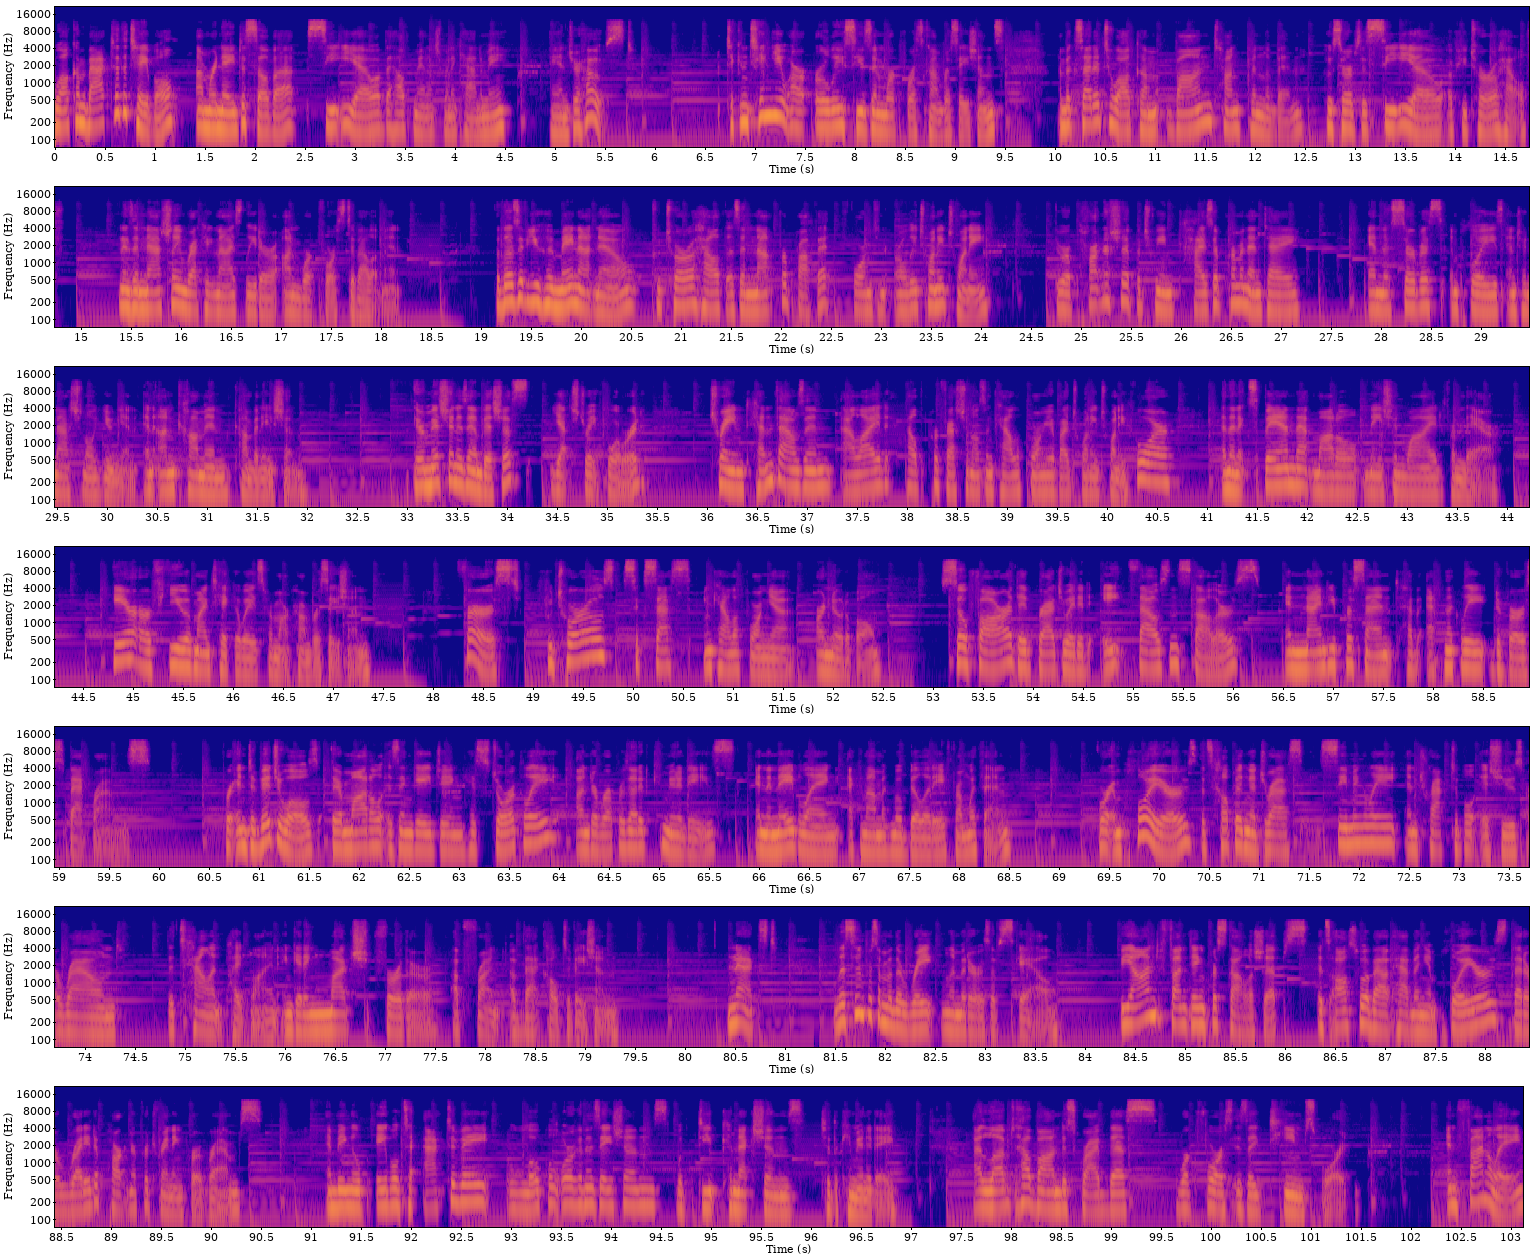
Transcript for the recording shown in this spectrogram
Welcome back to the table. I'm Renee DeSilva, CEO of the Health Management Academy, and your host. To continue our early season workforce conversations, I'm excited to welcome Van Ton-Quinlivan, who serves as CEO of Futuro Health and is a nationally recognized leader on workforce development. For those of you who may not know, Futuro Health is a not for profit formed in early 2020 through a partnership between Kaiser Permanente and the Service Employees International Union, an uncommon combination. Their mission is ambitious, yet straightforward train 10,000 allied health professionals in California by 2024, and then expand that model nationwide from there. Here are a few of my takeaways from our conversation. First, Futuro's success in California are notable. So far, they've graduated 8,000 scholars and 90% have ethnically diverse backgrounds. For individuals, their model is engaging historically underrepresented communities and enabling economic mobility from within. For employers, it's helping address seemingly intractable issues around the talent pipeline and getting much further upfront of that cultivation. Next, listen for some of the rate limiters of scale. Beyond funding for scholarships, it's also about having employers that are ready to partner for training programs and being able to activate local organizations with deep connections to the community. I loved how Van described this. Workforce is a team sport. And finally,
